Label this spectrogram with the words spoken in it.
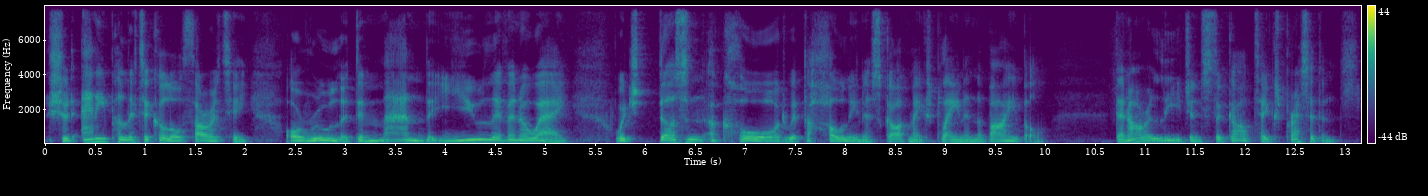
should any political authority or ruler demand that you live in a way which doesn't accord with the holiness God makes plain in the Bible, then our allegiance to God takes precedence.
